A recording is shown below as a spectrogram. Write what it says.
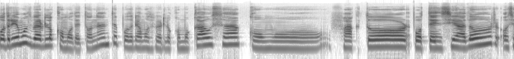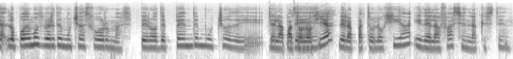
Podríamos verlo como detonante, podríamos verlo como causa, como factor potenciador, o sea, lo podemos ver de muchas formas, pero depende mucho de... ¿De la patología? De, de la patología y de la fase en la que estén.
